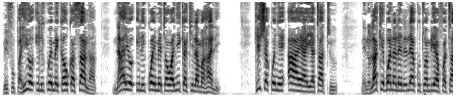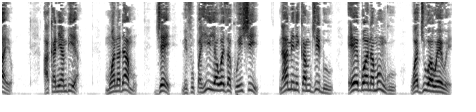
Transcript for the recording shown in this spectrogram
Mifupa hiyo ilikuwa imekauka sana nayo na ilikuwa imetawanyika kila mahali. Kisha kwenye aya ya tatu neno lake bwana laendelea kutwambia yafuatayo. Akaniambia mwanadamu je mifupa hii yaweza kuishi? Nami nikamjibu ee bwana mungu wajua wewe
